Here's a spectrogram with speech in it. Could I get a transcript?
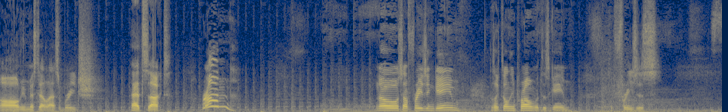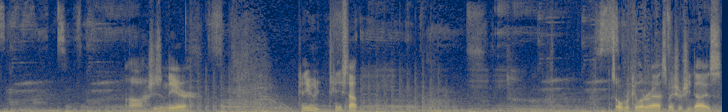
Oh, we missed that last breach. That sucked. Run! No, it's not freezing game. That's like the only problem with this game. It freezes. She's in the air. Can you can you stop? Let's overkill her ass. Make sure she dies.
